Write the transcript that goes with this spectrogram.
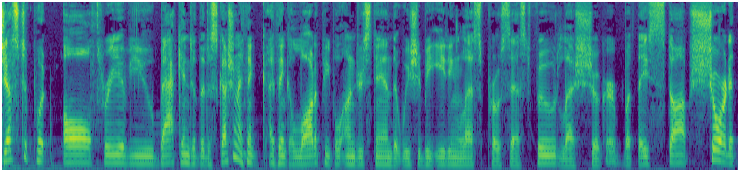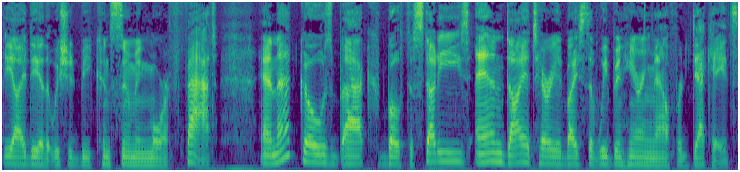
Just to put all three of you back into the discussion, I think I think a lot of people understand that we should be eating less processed food, less sugar, but they stop short at the idea that we should be consuming more fat. And that goes back both to studies and dietary advice that we've been hearing now for decades.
